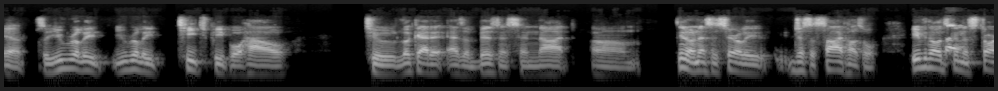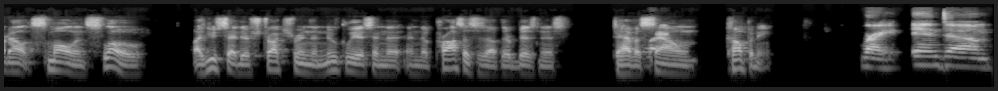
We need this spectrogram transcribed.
Yeah. So you really you really teach people how to look at it as a business and not um, you know necessarily just a side hustle. Even though it's right. going to start out small and slow, like you said, they're structuring the nucleus and the and the processes of their business to have a right. sound company. Right. And um,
